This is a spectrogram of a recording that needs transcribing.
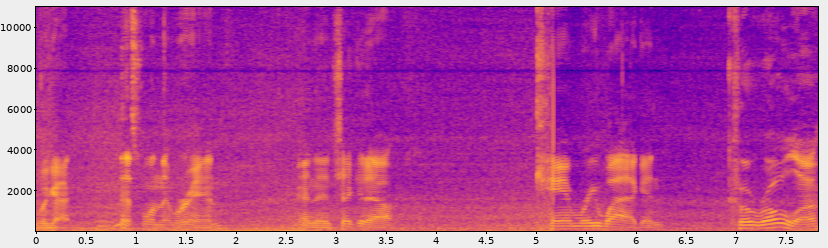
So we got this one that we're in. And then check it out. Camry wagon. Corolla.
